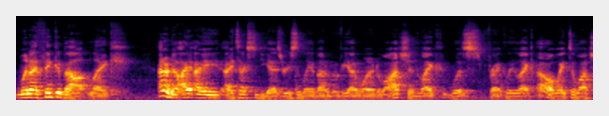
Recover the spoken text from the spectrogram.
when I think about like. I don't know. I, I, I texted you guys recently about a movie I wanted to watch and like was frankly like, oh, I'll wait to watch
